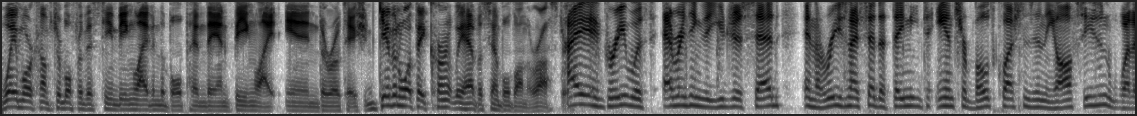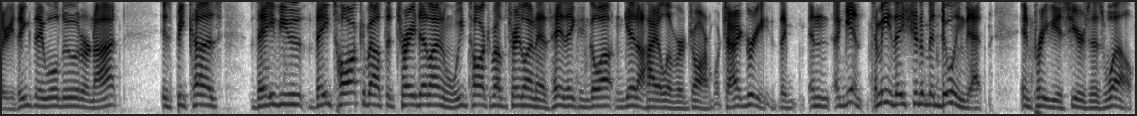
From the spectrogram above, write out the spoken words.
Way more comfortable for this team being light in the bullpen than being light in the rotation, given what they currently have assembled on the roster. I agree with everything that you just said. And the reason I said that they need to answer both questions in the offseason, whether you think they will do it or not, is because they view they talk about the trade deadline and we talk about the trade line as hey they can go out and get a high leverage arm, which I agree. They, and again, to me, they should have been doing that in previous years as well.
